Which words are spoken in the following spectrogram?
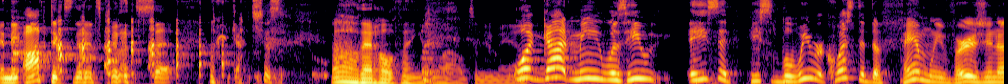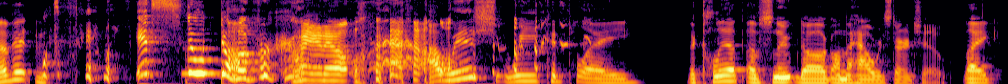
and the optics that it's going to set. Like I just, oh, that whole thing is wild to me, man. What got me was he he said he said, Well, we requested the family version of it. What's a family? It's Snoop Dogg for crying out loud. I wish we could play the clip of Snoop Dogg on the Howard Stern show. Like,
